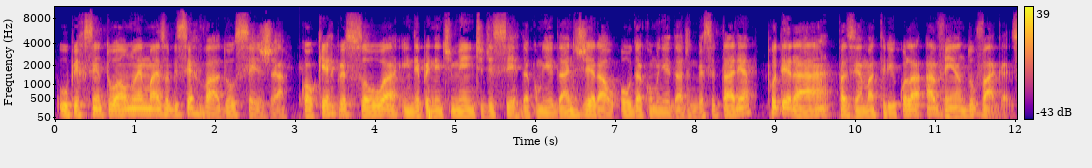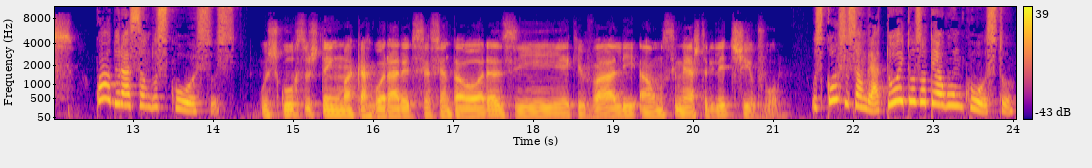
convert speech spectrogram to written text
o percentual não é mais observado, ou seja, qualquer pessoa, independentemente de ser da comunidade geral ou da comunidade universitária, poderá fazer a matrícula havendo vagas. Qual a duração dos cursos? Os cursos têm uma carga horária de 60 horas e equivale a um semestre letivo. Os cursos são gratuitos ou tem algum custo?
